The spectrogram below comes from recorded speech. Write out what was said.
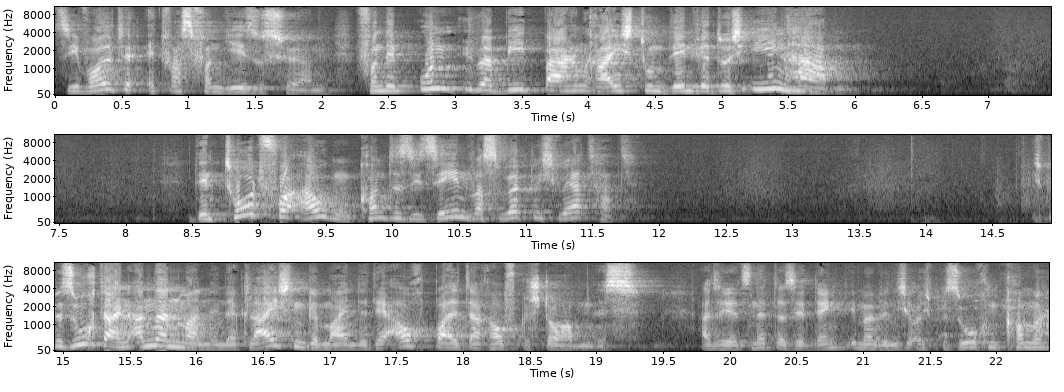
Sie wollte etwas von Jesus hören, von dem unüberbietbaren Reichtum, den wir durch ihn haben. Den Tod vor Augen konnte sie sehen, was wirklich Wert hat. Ich besuchte einen anderen Mann in der gleichen Gemeinde, der auch bald darauf gestorben ist. Also jetzt nicht, dass ihr denkt, immer wenn ich euch besuchen komme,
